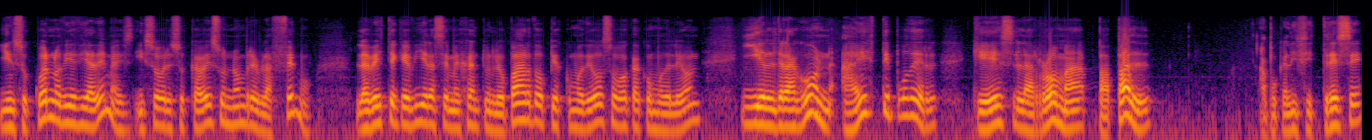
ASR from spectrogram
y en sus cuernos diez diademas, y sobre sus cabezas un nombre blasfemo. La bestia que vi era semejante a un leopardo, pies como de oso, boca como de león. Y el dragón a este poder, que es la Roma papal, Apocalipsis 13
